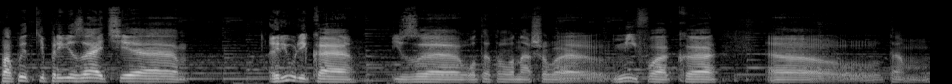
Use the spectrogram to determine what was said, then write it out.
попытки привязать э, Рюрика из э, вот этого нашего мифа к э, там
